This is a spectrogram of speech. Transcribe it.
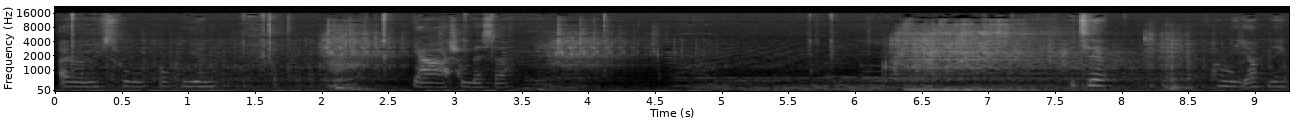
Einmal mich so probieren. Ja, schon besser. Bitte fang nicht ab, Link.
